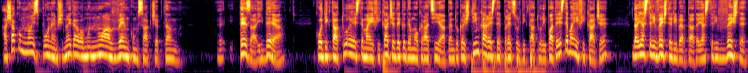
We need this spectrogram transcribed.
Așa cum noi spunem și noi ca români nu avem cum să acceptăm eh, teza, ideea, că o dictatură este mai eficace decât democrația, pentru că știm care este prețul dictaturii. Poate este mai eficace, dar ea strivește libertatea, ea strivește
